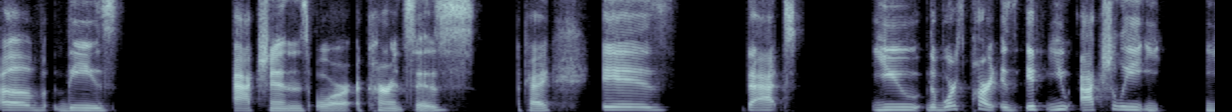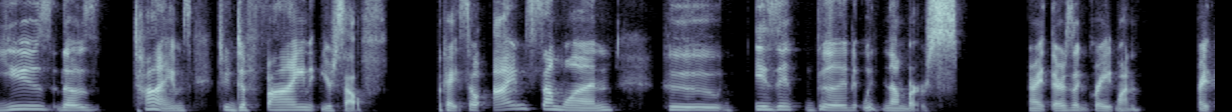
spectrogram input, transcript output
of these actions or occurrences, okay, is that you, the worst part is if you actually use those times to define yourself. Okay, so I'm someone who isn't good with numbers. All right, there's a great one. Right.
